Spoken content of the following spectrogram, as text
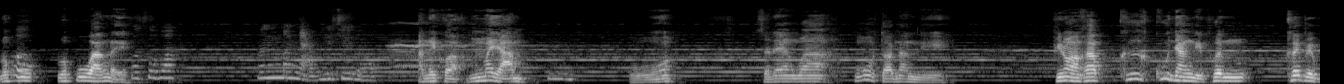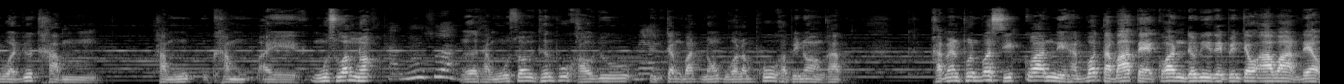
หลวงปู่หลวงปู่วางไหนว่าฟูว่ามันมันหนาวที่ซื้อหรออันนี้ก็มันไม่ยามอืมโอ้แสดงว่าโอ้ตอนนั้นนี่พี่น้องครับ คือคู่ยังนี่เพิ่นเคยไปบวชอยู่ทำทำคำไอ้งูสวงเนาะถามมึงช่วงเออทำงูสวงถึงภูเขาอยู่แม่ถึงจังหวัดหนองบัวลำพูครับพี่น้องครับขันแม่นเพิ่นว่าสิกก้อนนี่หันว่าตาบาแต่ก้อนเดี๋ยวนี้ได้เป็นเจ้าอาวาสแล้ว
